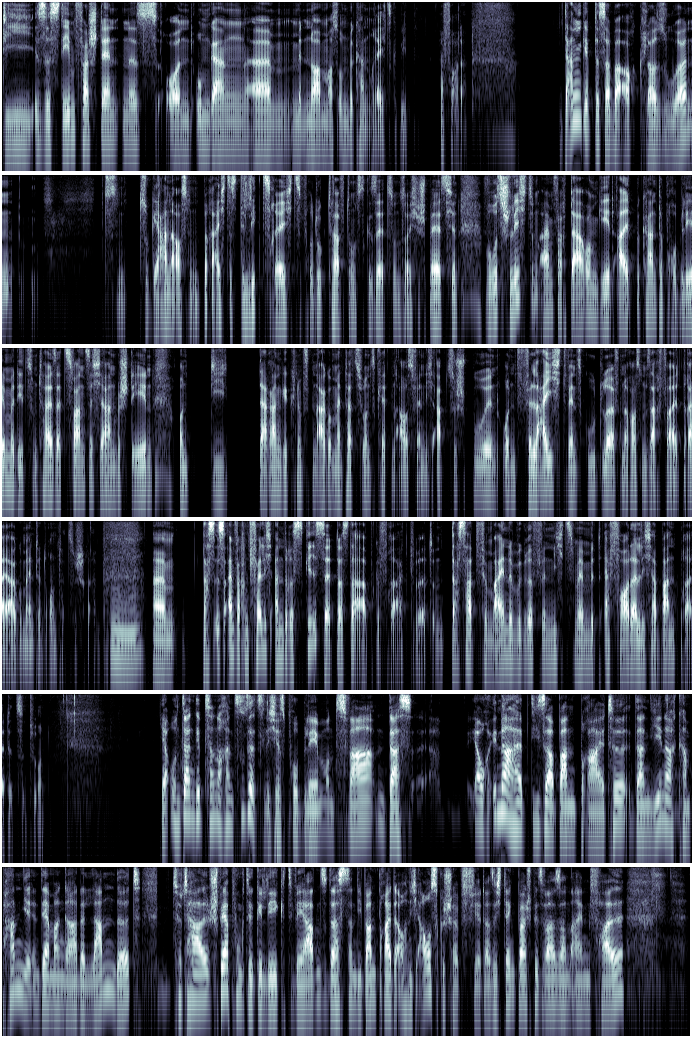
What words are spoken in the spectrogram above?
die Systemverständnis und Umgang ähm, mit Normen aus unbekannten Rechtsgebieten erfordern. Dann gibt es aber auch Klausuren, das sind so gerne aus dem Bereich des Deliktsrechts, Produkthaftungsgesetz und solche Späßchen, wo es schlicht und einfach darum geht, altbekannte Probleme, die zum Teil seit 20 Jahren bestehen und die daran geknüpften Argumentationsketten auswendig abzuspulen und vielleicht, wenn es gut läuft, noch aus dem Sachverhalt drei Argumente drunter zu schreiben. Mhm. Ähm, das ist einfach ein völlig anderes Skillset, das da abgefragt wird. Und das hat für meine Begriffe nichts mehr mit erforderlicher Bandbreite zu tun. Ja, und dann gibt es dann noch ein zusätzliches Problem, und zwar, dass äh, auch innerhalb dieser Bandbreite dann je nach Kampagne, in der man gerade landet, total Schwerpunkte gelegt werden, sodass dann die Bandbreite auch nicht ausgeschöpft wird. Also ich denke beispielsweise an einen Fall,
